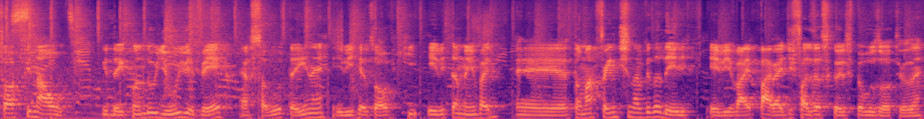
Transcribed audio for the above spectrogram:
Só a final. E daí, quando o Yui vê essa luta aí, né? Ele resolve que ele também vai é, tomar frente na vida dele. Ele vai parar de fazer as coisas pelos outros, né?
